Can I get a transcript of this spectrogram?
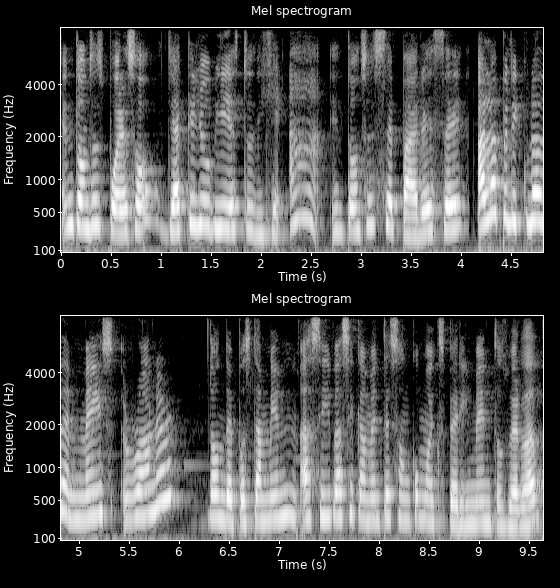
Entonces, por eso, ya que yo vi esto, dije, ah, entonces se parece a la película de Maze Runner, donde pues también así básicamente son como experimentos, ¿verdad?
